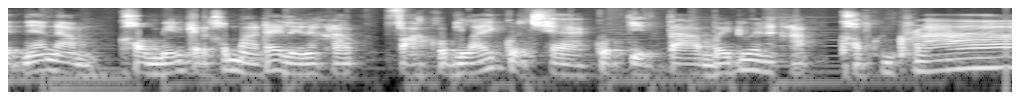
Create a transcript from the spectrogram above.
ด็ดๆแนะนำคอมเมนต์กันเข้ามาได้เลยนะครับ ฝากกดไลค์กดแชร์กดติดตามไว้ด้วยนะครับ ขอบคุณครับ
